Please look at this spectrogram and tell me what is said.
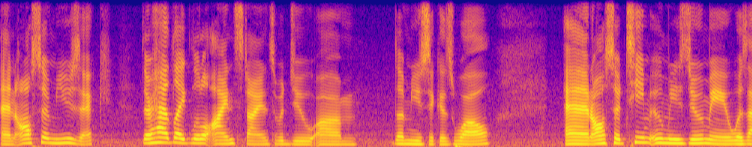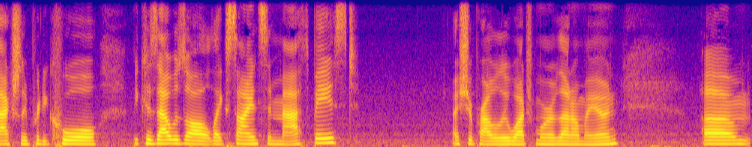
and also music. There had like little Einsteins would do um, the music as well. And also, Team Umizoomi was actually pretty cool because that was all like science and math based. I should probably watch more of that on my own. Um,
